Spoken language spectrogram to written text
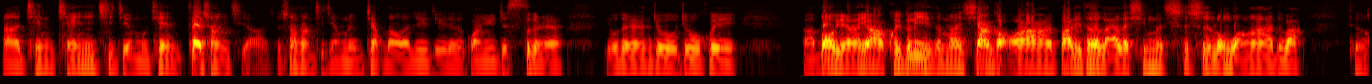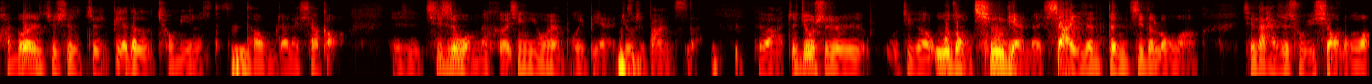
啊，前前一期节目，前再上一期啊，就上上期节目里面讲到的这个这个关于这四个人，有的人就就会啊抱怨，哎呀，奎克利怎么瞎搞啊？巴雷特来了，新的是是龙王啊，对吧？对，很多人就是就是别的球迷了，到我们这儿来瞎搞。就是，其实我们的核心永远不会变，就是巴恩斯，对吧？这就是这个乌总钦点的下一任登基的龙王，现在还是属于小龙王。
